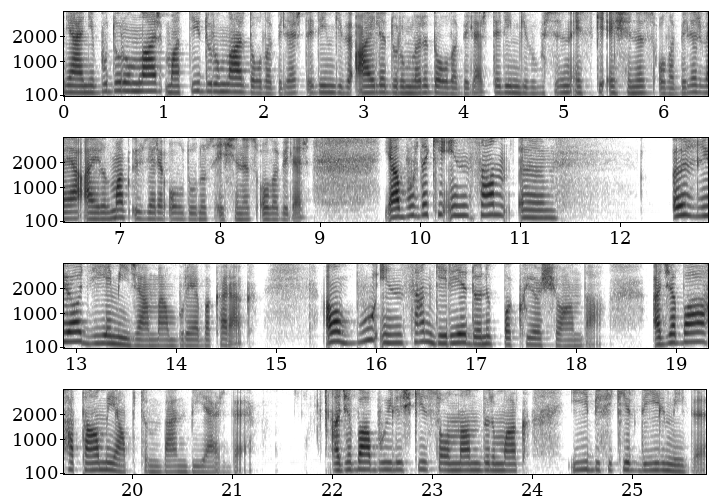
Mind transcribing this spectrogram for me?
Yani bu durumlar maddi durumlar da olabilir. Dediğim gibi aile durumları da olabilir. Dediğim gibi bu sizin eski eşiniz olabilir veya ayrılmak üzere olduğunuz eşiniz olabilir. Ya buradaki insan özlüyor diyemeyeceğim ben buraya bakarak. Ama bu insan geriye dönüp bakıyor şu anda. Acaba hata mı yaptım ben bir yerde? Acaba bu ilişkiyi sonlandırmak iyi bir fikir değil miydi?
